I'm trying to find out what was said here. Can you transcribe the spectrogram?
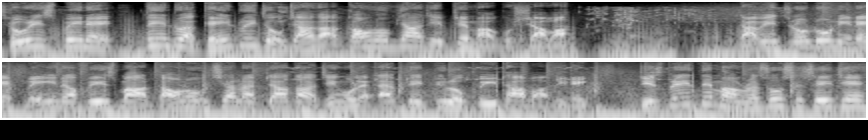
Story Space နဲ့တင်းအတွက် game အတွေ့အကြုံကြားကအကောင်းဆုံးပြချေဖြစ်မှာကိုရှာပါ ဒါပြင်ကျွန်တော်တို့အနေနဲ့ main interface မှာ download အချက်လက်ပြသခြင်းကိုလည်း update ပြုလုပ်ပေးထားပါသေးတယ် display အသစ်မှာ result စစ်ဆေးခြင်း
